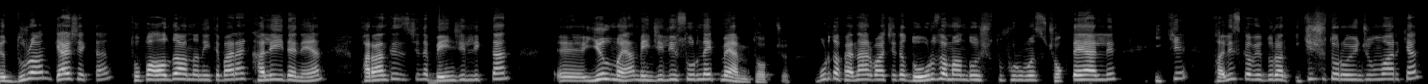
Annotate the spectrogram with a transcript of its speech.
ve Duran gerçekten topu aldığı andan itibaren kaleyi deneyen, parantez içinde bencillikten, eee, yılmayan, bencilliği sorun etmeyen bir topçu. Burada Fenerbahçe'de doğru zamanda o şutu vurması çok değerli. 2 Talisca ve Duran 2 şutör oyuncun varken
